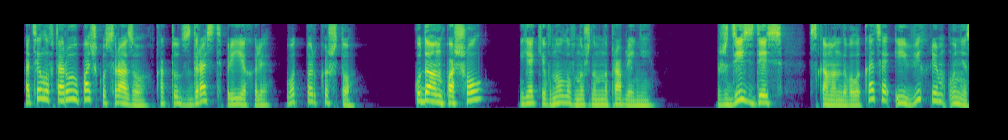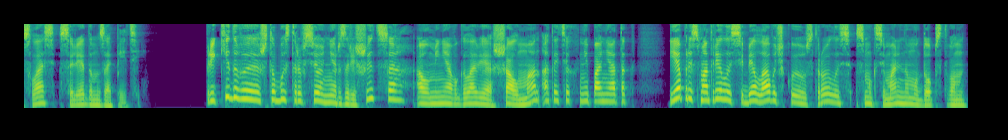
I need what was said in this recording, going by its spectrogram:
Хотела вторую пачку сразу, как тут здрасте приехали. Вот только что. Куда он пошел? Я кивнула в нужном направлении. Жди здесь, скомандовала Катя и вихрем унеслась следом за Петей. Прикидывая, что быстро все не разрешится, а у меня в голове шалман от этих непоняток, я присмотрела себе лавочку и устроилась с максимальным удобством.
